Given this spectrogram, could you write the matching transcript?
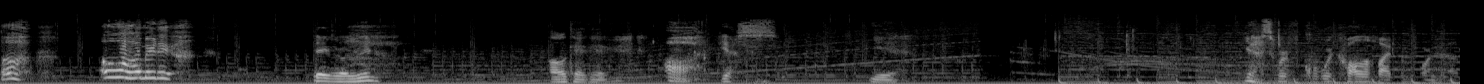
oh, oh, I made it. David, are you in? Oh, okay, okay, okay. Oh, yes. Yeah. Yes, we're we're qualified for Pornhub.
